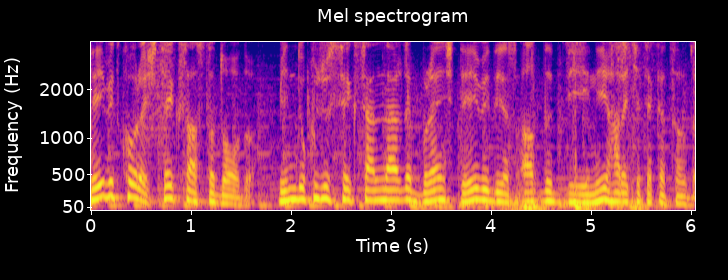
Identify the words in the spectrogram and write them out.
David Koresh Texas'ta doğdu. 1980'lerde Branch Davidians adlı dini harekete katıldı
